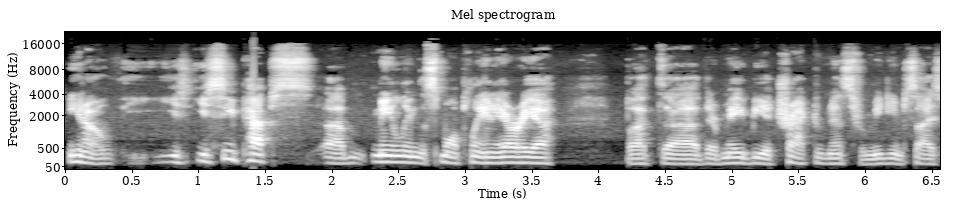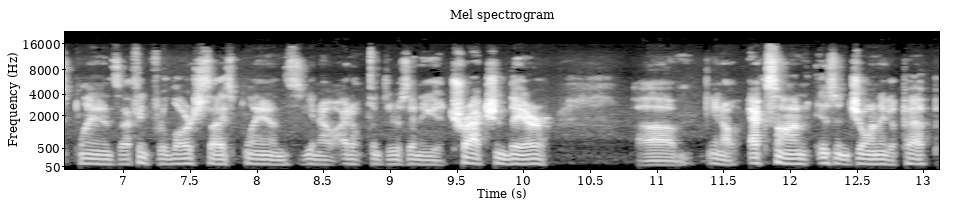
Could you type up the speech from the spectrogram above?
you know, you, you see PEPs um, mainly in the small plan area but uh, there may be attractiveness for medium-sized plans. I think for large-sized plans, you know, I don't think there's any attraction there. Um, you know, Exxon isn't joining a PEP.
